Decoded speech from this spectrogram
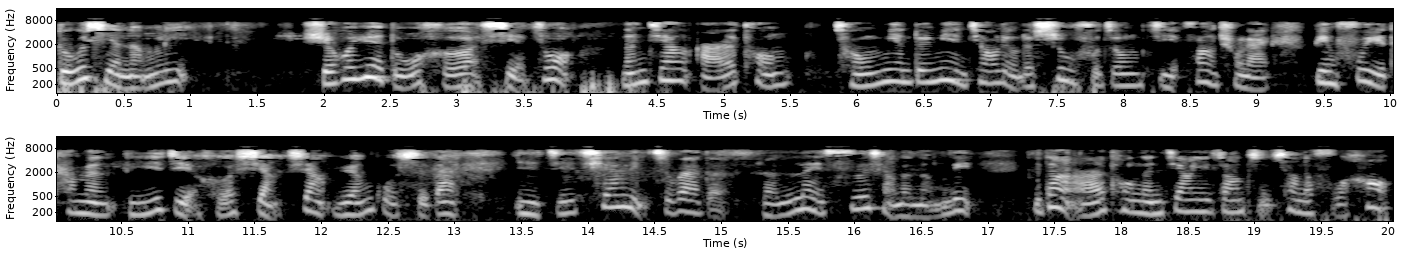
读写能力，学会阅读和写作，能将儿童从面对面交流的束缚中解放出来，并赋予他们理解和想象远古时代以及千里之外的人类思想的能力。一旦儿童能将一张纸上的符号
